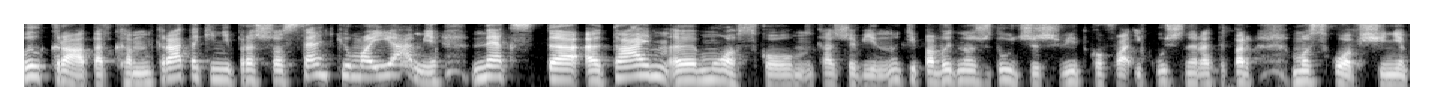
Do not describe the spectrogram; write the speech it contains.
Бил Кратак. М, Кратак і ні про що. Thank you, Miami. Next е, time е, Moscow, каже він. Ну, типа, видно, ждуть же ж Віткофа і Кушнера тепер в Московщині.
